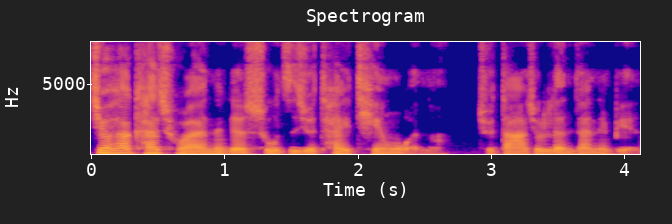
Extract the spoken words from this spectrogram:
结果他开出来那个数字就太天文了，就大家就愣在那边，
